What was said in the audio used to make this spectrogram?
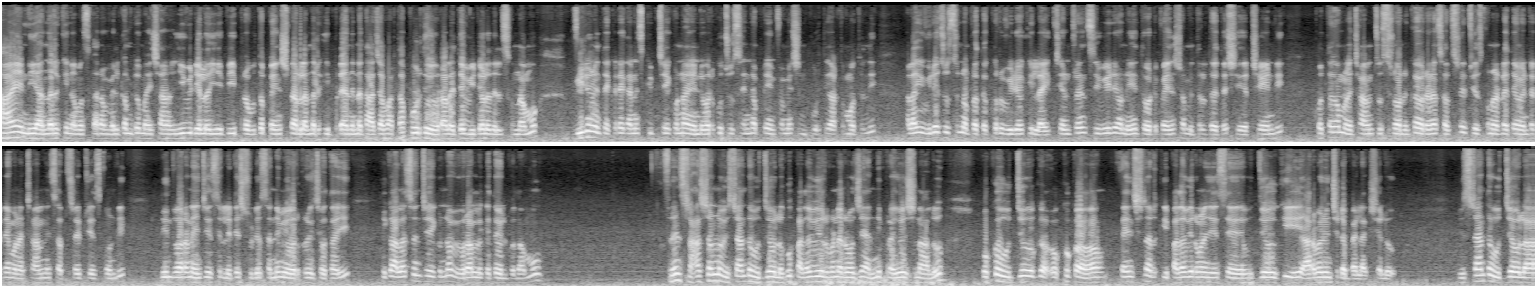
Hi అండి అందరికీ నమస్కారం. Welcome to my channel. ఈ వీడియోలో ఏపీ ప్రభుత్వ పెన్షనర్లందరికీ ఇప్పుడే అందిన తాజా వార్త పూర్తి వివరాలు అయితే వీడియోలో తెలుసుకుందాము. వీడియోని అయితే ఎక్కడే కానీ స్కిప్ చేయకుండా ఎండ్ వరకు చూసేయండి అప్పుడు ఇన్ఫర్మేషన్ పూర్తిగా అర్థమవుతుంది. అలాగే వీడియో చూస్తున్న ప్రతి ఒక్కరు వీడియోకి లైక్ చేయండి ఫ్రెండ్స్. ఈ వీడియోని తోటి పెన్షన్ మిత్రులతో అయితే షేర్ చేయండి. కొత్తగా మన ఛానల్ చూస్తున్నారు ఇంకా ఎవరైనా సబ్స్క్రైబ్ చేసుకున్నట్లయితే వెంటనే మన ఛానల్ని సబ్స్క్రైబ్ చేసుకోండి. దీని ద్వారా నేను చేసే లేటెస్ట్ వీడియోస్ అన్ని మీ వరకు రీచ్ అవుతాయి. ఇక ఆలస్యం చేయకుండా వివరాల్లోకి అయితే వెళ్ళిపోదాము. ఫ్రెండ్స్ రాష్ట్రంలో విశ్రాంత ఉద్యోగులకు పదవి విరమణ రోజే అన్ని ప్రయోజనాలు. ఒక్కో ఉద్యోగ ఒక్కొక్క పెన్షనర్కి పదవి విరమణ చేసే ఉద్యోగికి అరవై నుంచి డెబ్బై లక్షలు. విశ్రాంత ఉద్యోగుల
